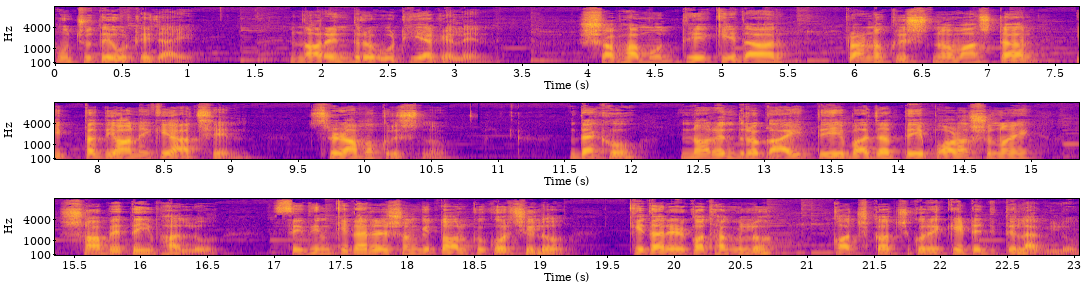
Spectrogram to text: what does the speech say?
উঁচুতে উঠে যায়। নরেন্দ্র উঠিয়া গেলেন। সভা মধ্যে কেদার, প্রাণকৃষ্ণ, মাস্টার ইত্যাদি অনেকে আছেন। শ্রীরামকৃষ্ণ। দেখো, নরেন্দ্র গাইতে, বাজাতে, পড়াশোনায় সবেতেই ভালো। সেদিন কেদারের সঙ্গে তর্ক করছিল, কেদারের কথাগুলো কচকচ করে কেটে দিতে লাগল।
